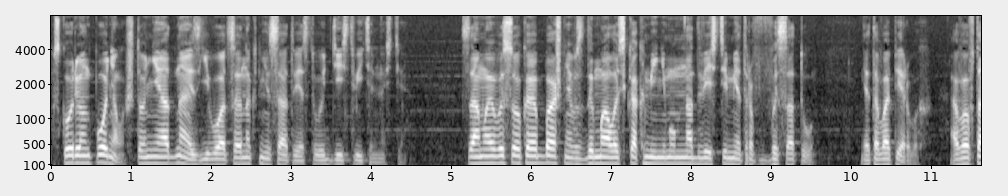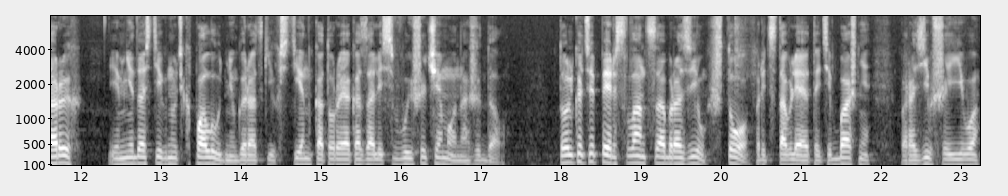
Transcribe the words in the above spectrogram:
Вскоре он понял, что ни одна из его оценок не соответствует действительности. Самая высокая башня вздымалась как минимум на 200 метров в высоту. Это во-первых. А во-вторых, им не достигнуть к полудню городских стен, которые оказались выше, чем он ожидал. Только теперь Сланд сообразил, что представляют эти башни, поразившие его,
